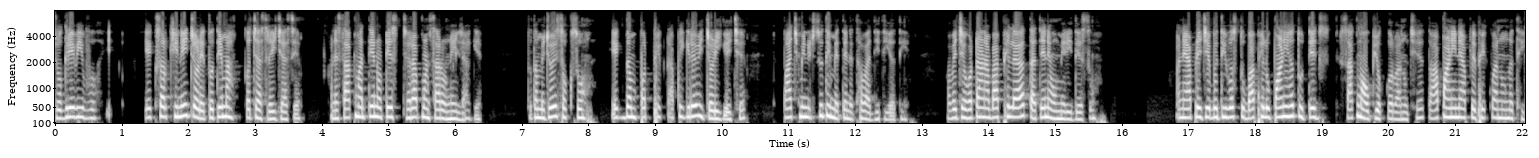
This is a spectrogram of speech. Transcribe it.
જો ગ્રેવી એક સરખી નહીં ચડે, તો તેમાં કચાશ રહી જશે અને શાકમાં તેનો ટેસ્ટ જરા પણ સારો નહીં લાગે. તો તમે જોઈ શકશો, એકદમ પરફેક્ટ આપણી ગ્રેવી ચડી ગઈ છે. પાંચ મિનિટ સુધી મેં તેને થવા દીધી હતી. હવે જે વટાણા બાફેલા હતા તેને ઉમેરી દેશું. અને આપણે જે બધી વસ્તુ બાફેલું પાણી હતું તે જ શાકમાં ઉપયોગ કરવાનું છે. તો આ પાણીને આપણે ફેંકવાનું નથી.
